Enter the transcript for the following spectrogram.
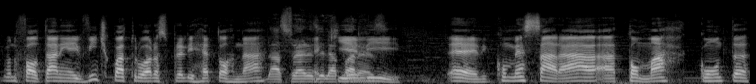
Quando faltarem aí 24 horas para ele retornar, das férias é ele que aparece. ele é, ele começará a tomar conta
